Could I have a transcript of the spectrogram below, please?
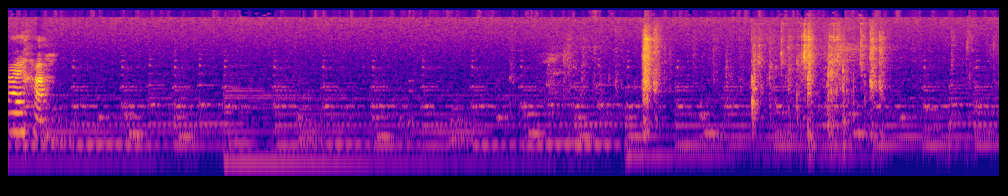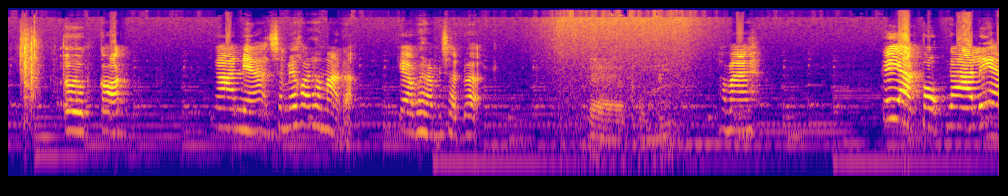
ได้ค่ะ เออก๊อตงานเนี้ย ฉันไม่ค่อยถนัดอะแกเอาไปทำให้ฉันด้วยแต่ผมทำไมแกอยากตกงานหรือไง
